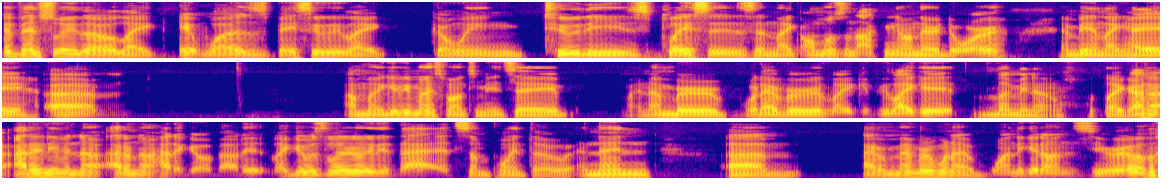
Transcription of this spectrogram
eventually though like it was basically like going to these places and like almost knocking on their door and being like hey um I'm gonna give you my sponsor me say my number, whatever. Like, if you like it, let me know. Like, I don't, I don't even know, I don't know how to go about it. Like, it was literally that at some point though, and then, um, I remember when I wanted to get on Zero,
